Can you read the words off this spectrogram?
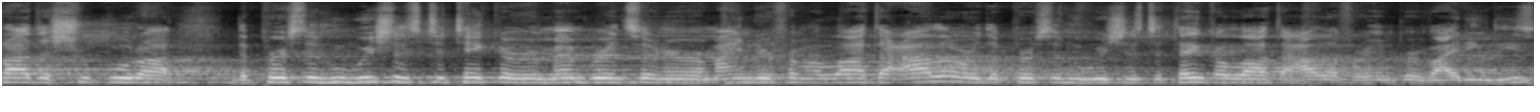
arada shukura, the person who wishes to take a remembrance and a reminder from Allah ta'ala, or the person who wishes to thank Allah ta'ala for Him providing these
